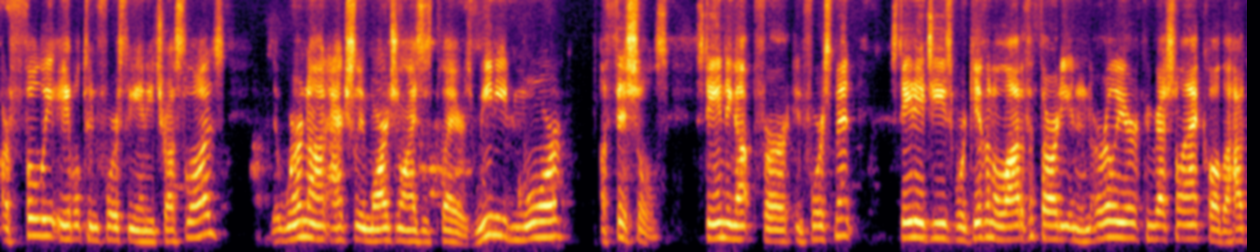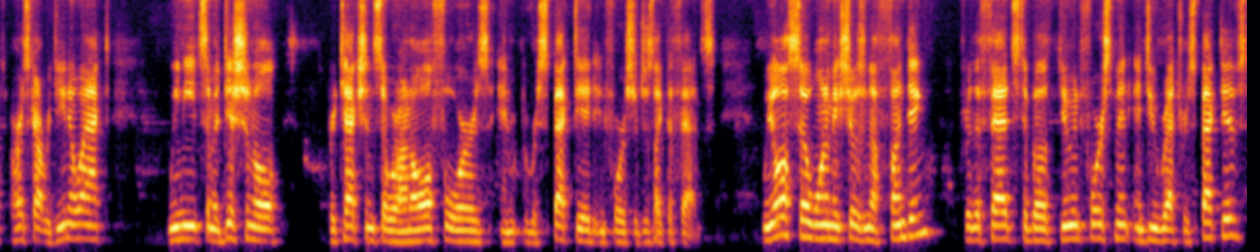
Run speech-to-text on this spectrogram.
are fully able to enforce the antitrust laws, that we're not actually marginalized as players. We need more officials standing up for enforcement. State AGs were given a lot of authority in an earlier congressional act called the Hart-Scott-Rodino Act. We need some additional protection so we're on all fours and respected enforcer, just like the feds. We also want to make sure there's enough funding for the feds to both do enforcement and do retrospectives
